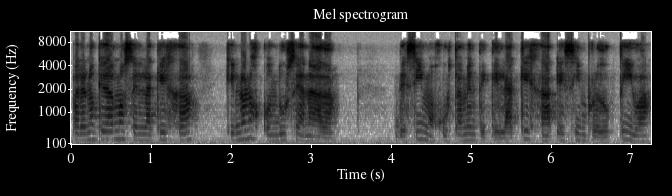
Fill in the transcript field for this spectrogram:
para no quedarnos en la queja que no nos conduce a nada. Decimos justamente que la queja es improductiva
